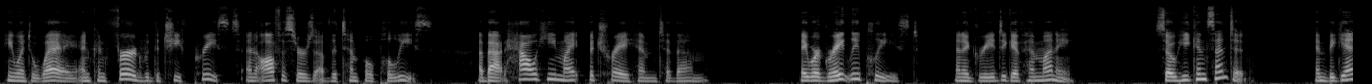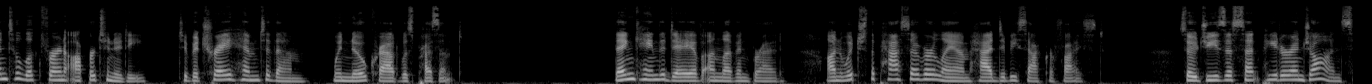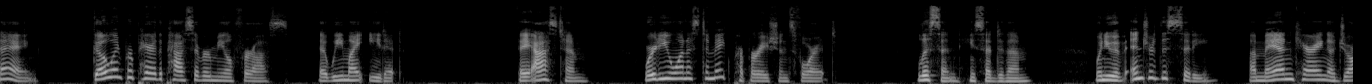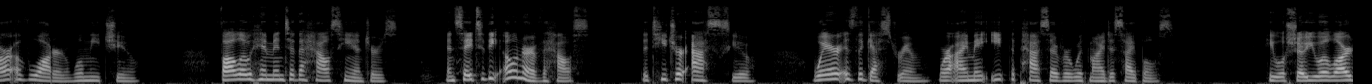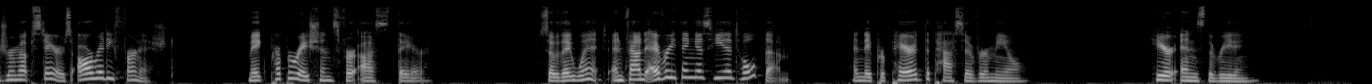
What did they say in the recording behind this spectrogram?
He went away and conferred with the chief priests and officers of the temple police about how he might betray him to them. They were greatly pleased and agreed to give him money. So he consented and began to look for an opportunity to betray him to them when no crowd was present. Then came the day of unleavened bread, on which the Passover lamb had to be sacrificed. So Jesus sent Peter and John, saying, Go and prepare the Passover meal for us, that we might eat it. They asked him, Where do you want us to make preparations for it? Listen, he said to them, When you have entered the city, a man carrying a jar of water will meet you. Follow him into the house he enters, and say to the owner of the house, The teacher asks you, Where is the guest room, where I may eat the Passover with my disciples? He will show you a large room upstairs, already furnished. Make preparations for us there. So they went and found everything as he had told them, and they prepared the Passover meal. Here ends the reading.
